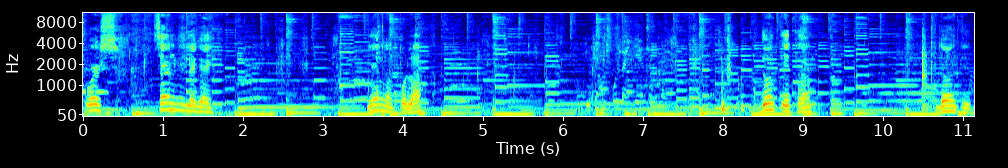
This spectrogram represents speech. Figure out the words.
Where's... Saan ilagay? Yan ang pula. Don't eat, ha? Don't eat.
